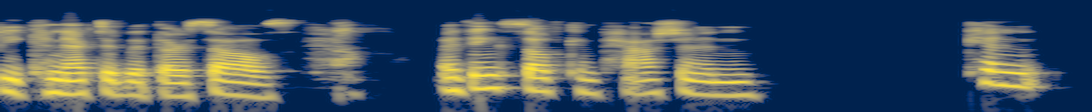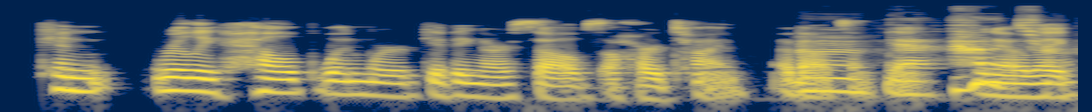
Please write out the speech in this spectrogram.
be connected with ourselves. I think self compassion can, can really help when we're giving ourselves a hard time about mm, something. Yeah, you know, like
